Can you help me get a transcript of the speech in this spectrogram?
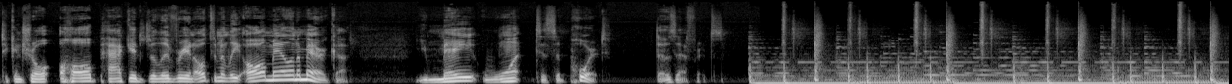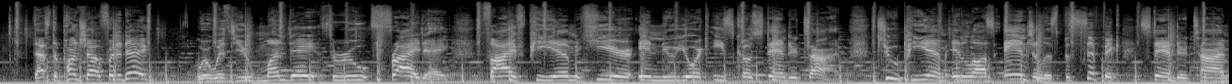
to control all package delivery and ultimately all mail in America, you may want to support those efforts. That's the punch out for today. We're with you Monday through Friday, 5 p.m. here in New York East Coast Standard Time, 2 p.m. in Los Angeles Pacific Standard Time,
